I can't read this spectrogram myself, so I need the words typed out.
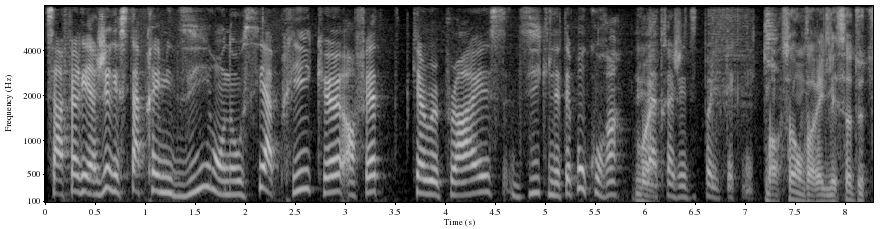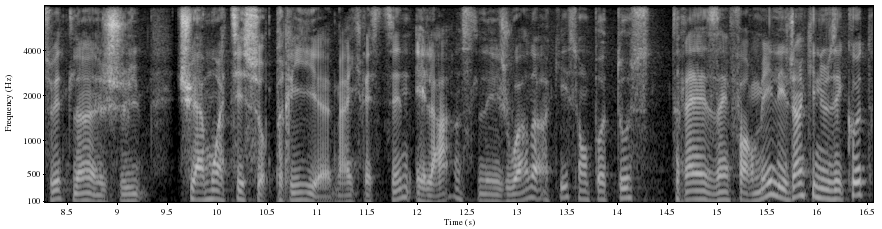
ça a fait réagir. Et cet après-midi, on a aussi appris que, en fait, Kerry Price dit qu'il n'était pas au courant de la tragédie de Polytechnique. Bon, ça, on va régler ça tout de suite. Là. Je, suis à moitié surpris, euh, Marie-Christine. Hélas, les joueurs de hockey ne sont pas tous très informés. Les gens qui nous écoutent,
